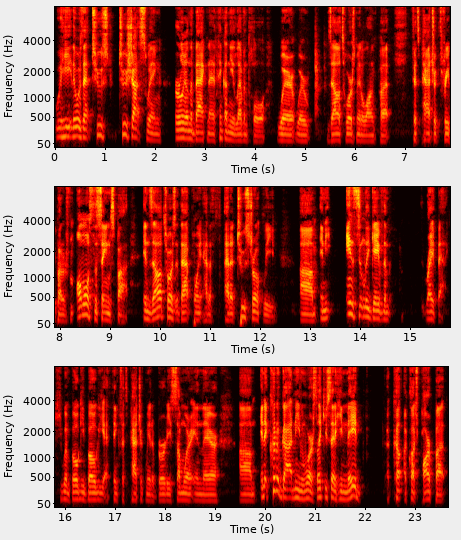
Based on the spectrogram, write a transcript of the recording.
he there was that two two shot swing early on the back nine, I think on the eleventh hole, where where Zalatoris made a long putt, Fitzpatrick three putted from almost the same spot, and Zalatoris at that point had a had a two stroke lead, um, and he instantly gave them right back. He went bogey bogey. I think Fitzpatrick made a birdie somewhere in there, um, and it could have gotten even worse. Like you said, he made a, cu- a clutch par putt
